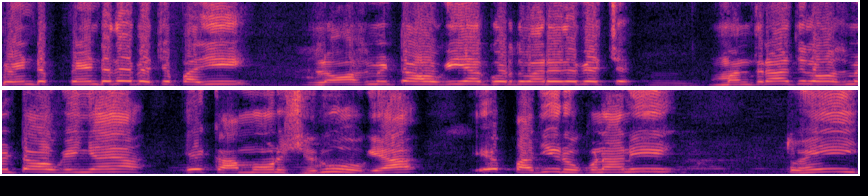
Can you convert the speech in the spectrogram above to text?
ਪਿੰਡ ਪਿੰਡ ਦੇ ਵਿੱਚ ਭਾਜੀ ਲੌਸਮੈਂਟਾਂ ਹੋ ਗਈਆਂ ਗੁਰਦੁਆਰੇ ਦੇ ਵਿੱਚ। ਮੰਦਰਾਂ 'ਚ ਲੌਸਮੈਂਟਾਂ ਹੋ ਗਈਆਂ ਆ। ਇਹ ਕੰਮ ਹੁਣ ਸ਼ੁਰੂ ਹੋ ਗਿਆ। ਇਹ ਭਾਜੀ ਰੁਕਣਾ ਨਹੀਂ। ਤੁਸੀਂ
